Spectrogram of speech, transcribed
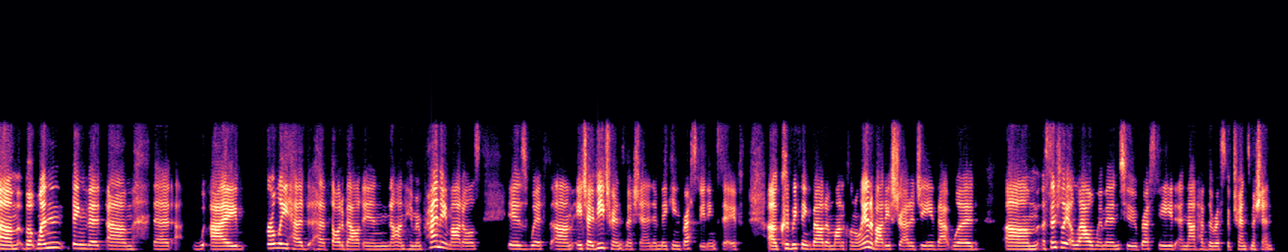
Um, but one thing that um, that I early had had thought about in non-human primate models is with um, HIV transmission and making breastfeeding safe. Uh, could we think about a monoclonal antibody strategy that would um, essentially allow women to breastfeed and not have the risk of transmission.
